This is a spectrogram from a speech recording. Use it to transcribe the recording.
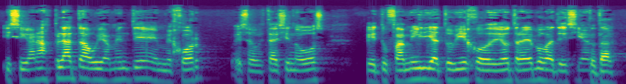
Y si ganás plata, obviamente, mejor. Eso que estás diciendo vos, que tu familia, tus viejos de otra época te decían, Total.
